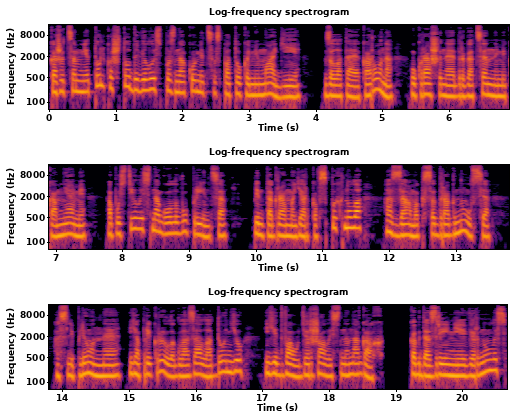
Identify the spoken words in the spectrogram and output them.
Кажется, мне только что довелось познакомиться с потоками магии. Золотая корона, украшенная драгоценными камнями, опустилась на голову принца — Пентаграмма ярко вспыхнула, а замок содрогнулся. Ослепленная, я прикрыла глаза ладонью и едва удержалась на ногах. Когда зрение вернулось,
